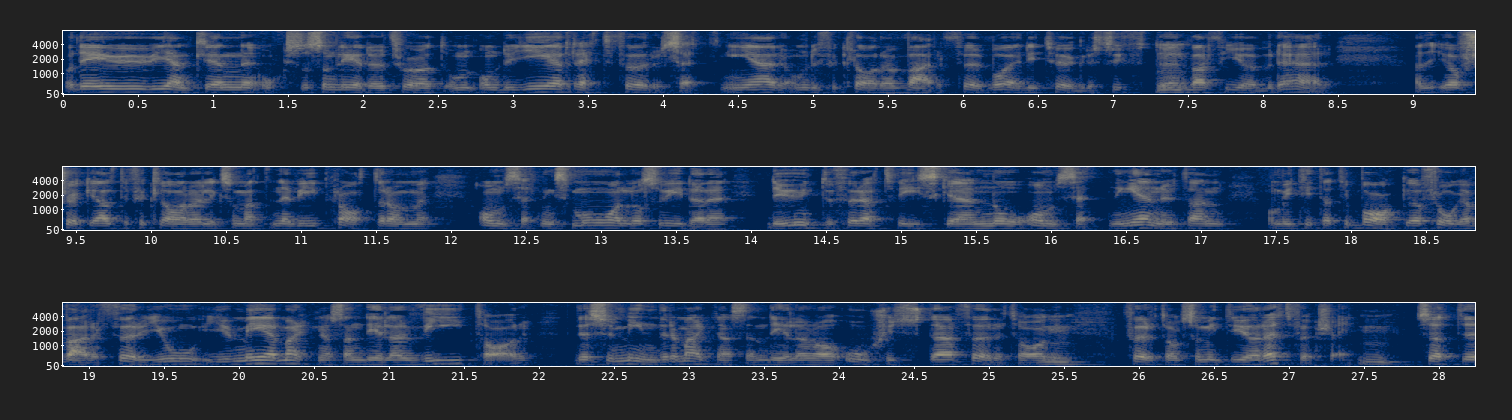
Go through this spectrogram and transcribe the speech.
Och det är ju egentligen också som ledare tror jag att om, om du ger rätt förutsättningar, om du förklarar varför, vad är ditt högre syfte, Mm. varför gör vi det här? Att jag försöker alltid förklara liksom att när vi pratar om omsättningsmål och så vidare, det är ju inte för att vi ska nå omsättningen utan om vi tittar tillbaka och frågar varför, jo ju mer marknadsandelar vi tar, desto mindre marknadsandelar har oschyssta företag, Mm. företag som inte gör rätt för sig. Mm. Så att eh,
